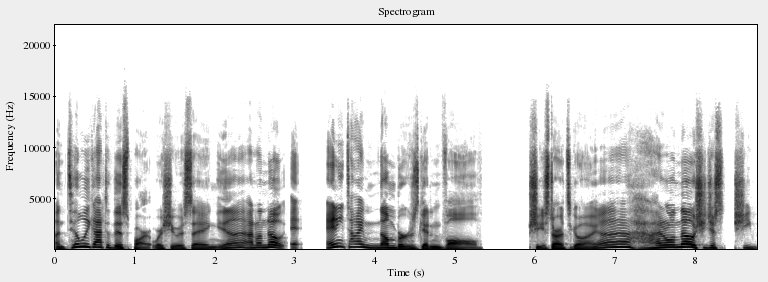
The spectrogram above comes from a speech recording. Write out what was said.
until we got to this part where she was saying, Yeah, I don't know. Anytime numbers get involved, she starts going, uh, I don't know. She just, she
